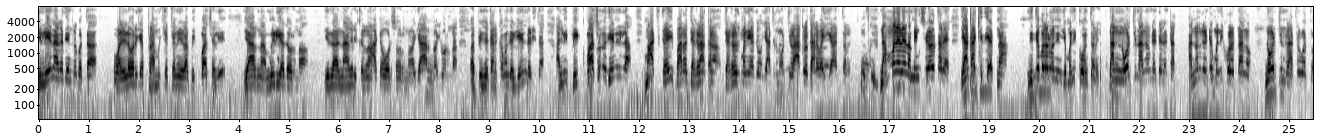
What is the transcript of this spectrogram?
ಇಲ್ಲಿ ಏನಾಗದೆ ಅಂದ್ರೆ ಗೊತ್ತಾ ಒಳ್ಳೆಯವ್ರಿಗೆ ಪ್ರಾಮುಖ್ಯತೆನೇ ಇಲ್ಲ. ಬಿಗ್ ಬಾಸ್ ಅಲ್ಲಿ ಯಾರನ್ನ ಮೀಡಿಯಾದವ್ರನ್ನ ಇಲ್ಲ, ನಾಗರಿಕರನ್ನ ಆಟೋ ಓಡಿಸೋರ್ನ ಯಾರನ್ನ ಇವ್ರನ್ನ ಅಪ್ಪಿಗೆ ಕರ್ಕೊಂಬಂದ ಏನ್ ನಡೀತಾ? ಅಲ್ಲಿ ಬಿಗ್ ಬಾಸ್ ಅನ್ನೋದು ಏನೂ ಇಲ್ಲ. ಮಾತಿದ್ರೆ ಬಾರ, ಜಗಳ ಹಾಕೋಣ ಜಗಳದ ಮನೆ ಅದು, ಯಾತ್ರ ನೋಡ್ತೀರ? ಹಾಕೋ ಧಾರಾವಾಹಿ ಅಂತಾರೆ. ನಮ್ಮನೇಲೆ ನಮ್ ಹೆಂಗ್ಸ್ ಹೇಳ್ತಾರೆ, ಯಾಕೆ ಹಾಕಿದ್ಯ ಅದನ್ನ ನಿದ್ದೆ ಬರಲ್ವಾ ನಿನ್ಗೆ? ಮನಿಗ್ ಅಂತಾರೆ. ನಾನು ನೋಡ್ತೀನಿ ಹನ್ನೊಂದು ಗಂಟೆ ಗಂಟ. ಹನ್ನೊಂದು ಗಂಟೆಗೆ ಮನಿಗ್ ಕೊಡೋದು ನಾನು. ನೋಡ್ತೀನಿ ರಾತ್ರಿ ಹೊತ್ತು.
